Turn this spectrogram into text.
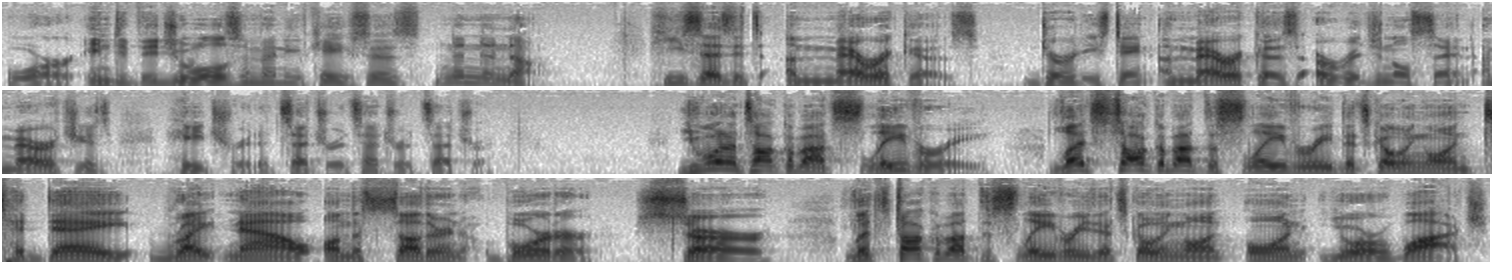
or individuals in many cases. No, no, no. He says it's America's dirty stain, America's original sin, America's hatred, etc., etc., etc. You want to talk about slavery? Let's talk about the slavery that's going on today, right now, on the southern border, sir. Let's talk about the slavery that's going on on your watch.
